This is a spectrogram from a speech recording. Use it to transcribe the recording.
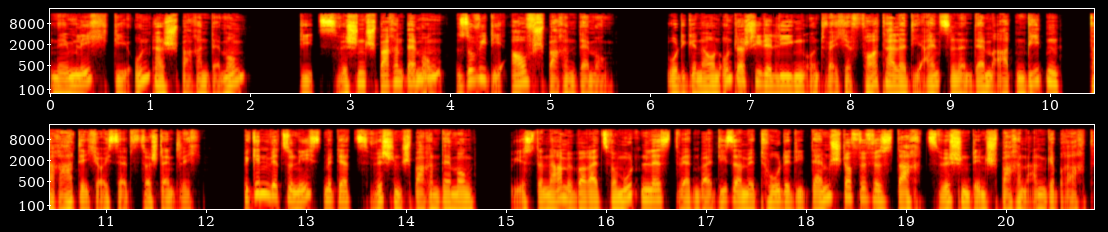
nämlich die Untersparrendämmung, die Zwischensparrendämmung sowie die Aufsparrendämmung. Wo die genauen Unterschiede liegen und welche Vorteile die einzelnen Dämmarten bieten, verrate ich euch selbstverständlich. Beginnen wir zunächst mit der Zwischensparrendämmung. Wie es der Name bereits vermuten lässt, werden bei dieser Methode die Dämmstoffe fürs Dach zwischen den Sparren angebracht.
